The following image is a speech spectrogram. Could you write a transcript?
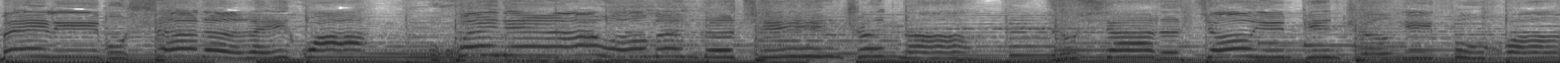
美丽不舍的泪花。我怀念啊，我们的青春啊，留下的脚印拼成一幅画。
